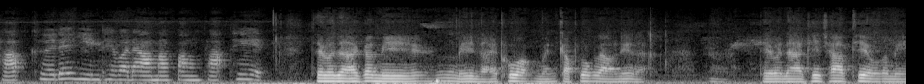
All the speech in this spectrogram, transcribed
ครับ เคยได้ยินเทวดามาฟังพระเทศ เทวดาก็มีมีหลายพวกเหมือนกับพวกเรานี่แหละเทวดาที่ชอบเที่ยวก็มี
